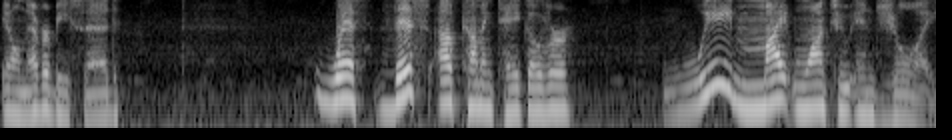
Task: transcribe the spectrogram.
it'll never be said. With this upcoming takeover, we might want to enjoy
